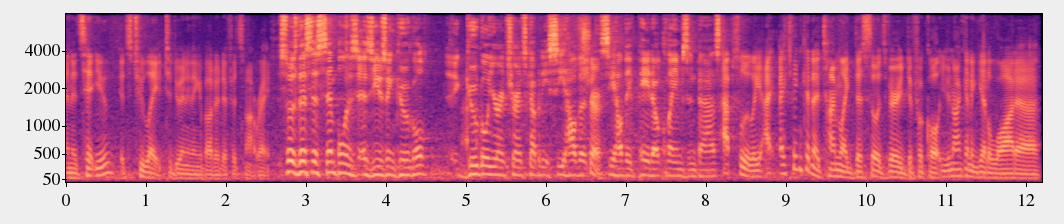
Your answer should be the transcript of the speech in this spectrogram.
and it's hit you, it's too late to do anything about it if it's not right. So is this as simple as, as using Google? Google your insurance company, see how the sure. see how they've paid out claims in past? Absolutely. I, I think in a time like this, though, it's very difficult. You're not going to get a lot of,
